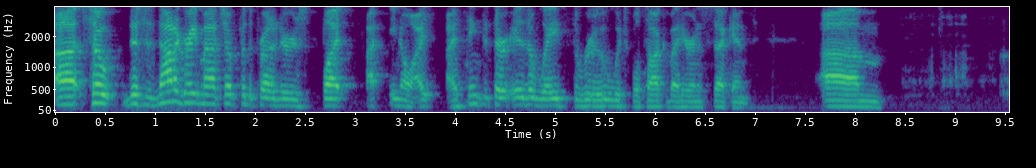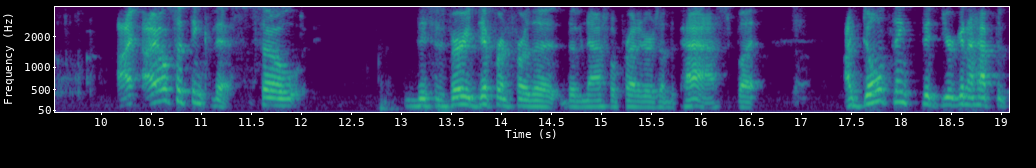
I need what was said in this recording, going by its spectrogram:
Uh, so this is not a great matchup for the Predators, but I, you know, I, I think that there is a way through, which we'll talk about here in a second. Um, I, I also think this. So this is very different for the the Nashville Predators of the past, but I don't think that you're going to have to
